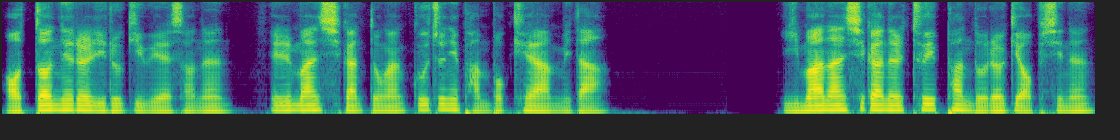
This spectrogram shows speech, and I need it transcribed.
어떤 일을 이루기 위해서는 1만 시간 동안 꾸준히 반복해야 합니다. 이만한 시간을 투입한 노력이 없이는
